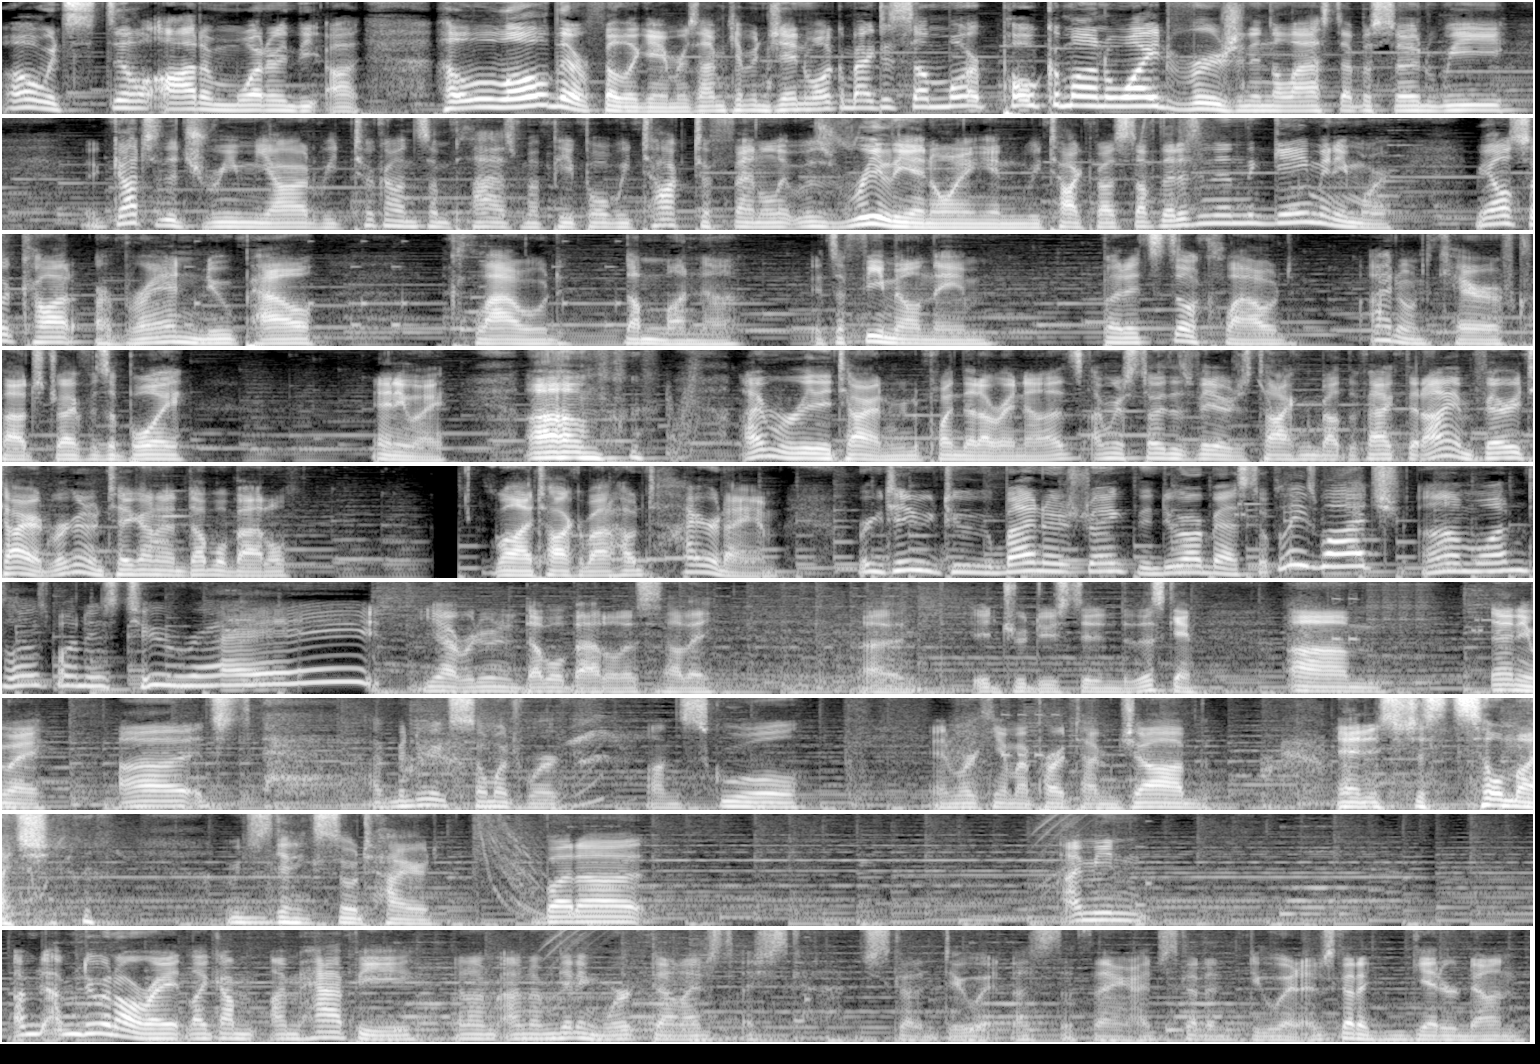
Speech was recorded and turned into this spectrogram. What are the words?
Oh, it's still autumn. What are the Hello there, fellow gamers. I'm Kevin J. Welcome back to some more Pokemon White version. In the last episode, we got to the Dream Yard. We took on some plasma people. We talked to Fennel. It was really annoying, and we talked about stuff that isn't in the game anymore. We also caught our brand new pal, Cloud the Munna. It's a female name, but it's still Cloud. I don't care if Cloud Strife is a boy. Anyway, um, I'm really tired. I'm going to point that out right now. That's, I'm going to start this video just talking about the fact that I am very tired. We're going to take on a double battle while I talk about how tired I am. We're continuing to combine our strength and do our best. So please watch. Um, one plus one is two, right? Yeah, we're doing a double battle. This is how they uh, introduced it into this game. Um, anyway, uh, it's I've been doing so much work on school and working at my part-time job, and it's just so much. I'm just getting so tired. But, uh, I mean, I'm, I'm doing all right. Like, I'm, I'm happy and I'm, and I'm getting work done. I just, I just gotta, I just gotta do it. That's the thing. I just gotta do it. I just gotta get her done.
